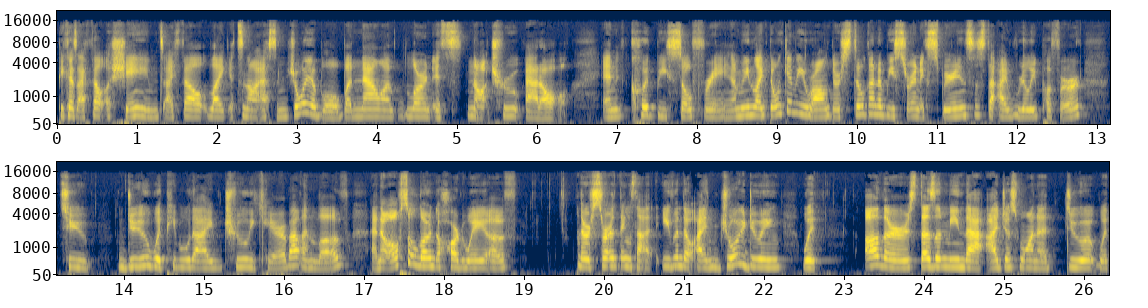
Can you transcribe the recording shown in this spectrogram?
because I felt ashamed. I felt like it's not as enjoyable, but now I learned it's not true at all and could be so freeing. I mean, like, don't get me wrong, there's still gonna be certain experiences that I really prefer to do with people that I truly care about and love. And I also learned the hard way of there's certain things that even though I enjoy doing with others doesn't mean that I just want to do it with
